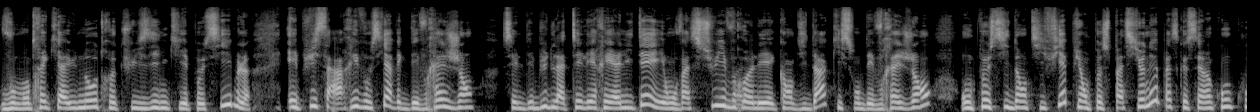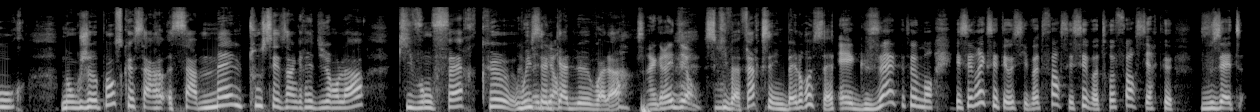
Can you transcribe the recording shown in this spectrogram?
vous montrez qu'il y a une autre cuisine qui est possible. Et puis, ça arrive aussi avec des vrais gens. C'est le début de la télé-réalité et on va suivre les candidats qui sont des vrais gens. On peut s'identifier, puis on peut se passionner parce que c'est un concours. Donc je pense que ça, ça mêle tous ces ingrédients-là qui vont faire que, oui, c'est le cas de, voilà, Ingrédients. ce qui va faire que c'est une belle recette. Exactement. Et c'est vrai que c'était aussi votre force, et c'est votre force. C'est-à-dire que vous êtes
